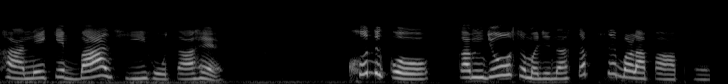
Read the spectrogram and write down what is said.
खाने के बाद ही होता है। खुद को कमज़ोर समझना सबसे बड़ा पाप है।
